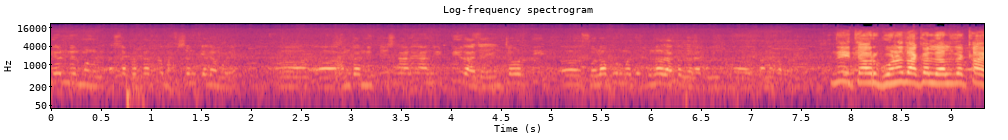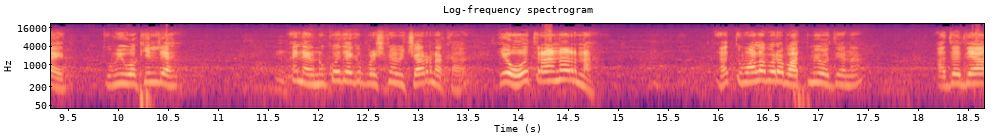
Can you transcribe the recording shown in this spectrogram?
तेढ निर्माण होईल अशा प्रकारचं भाषण केल्यामुळे आमदार नितेश राणे आणि टी राजा यांच्यावरती सोलापूरमध्ये गुन्हा दाखल झाला नाही त्यावर गुन्हा दाखल झाला तर काय? तुम्ही वकील द्या. नाही नाही नको ते प्रश्न विचारू नका. हे होत राहणार ना? हा तुम्हाला बरं बातमी होते ना? आता त्या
